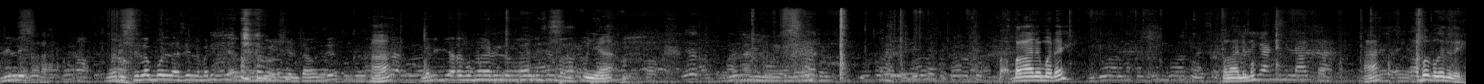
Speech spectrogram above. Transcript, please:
dili. Wala sila bol na sila, maligya ang rilo ng taon sir. Ha? Maligya ako mga rilo nga ni sir ba. Kunya. Pangalan mo, day? Pangalan mo? Yan hilaga. Ha? Aba, maganda day.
